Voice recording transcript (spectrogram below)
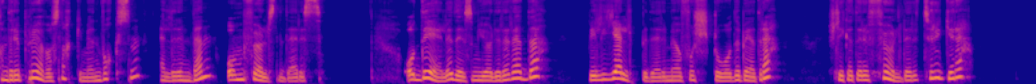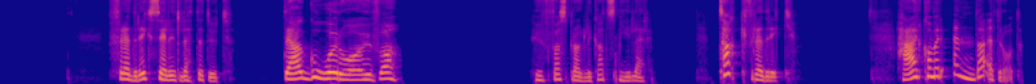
kan dere prøve å snakke med en voksen eller en venn om følelsene deres. Å dele det som gjør dere redde, vil hjelpe dere med å forstå det bedre, slik at dere føler dere tryggere. Fredrik ser litt lettet ut. Det er gode råd, Huffa. Huffa Spraglekatt smiler. Takk, Fredrik. Her kommer enda et råd.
